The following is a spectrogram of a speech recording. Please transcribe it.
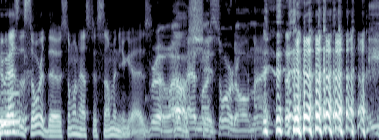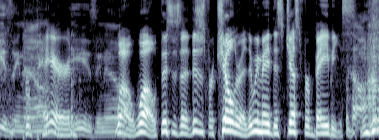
Who has the sword though? Someone has to summon you guys. Bro, I've Oh, had my sword all night. Easy now. Prepared. Easy now. Whoa, whoa! This is a this is for children. We made this just for babies. Oh, I'm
